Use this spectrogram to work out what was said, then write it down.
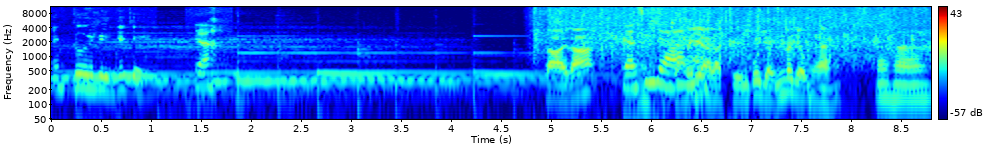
Em cười liền cho chị. Dạ. Rồi đó. Dạ xin chào bây giờ là chuyện của dũng đó dũng. Dạ. À,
